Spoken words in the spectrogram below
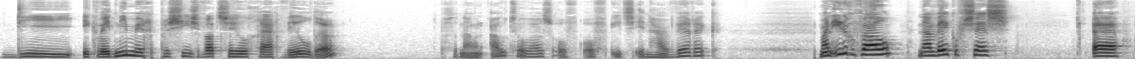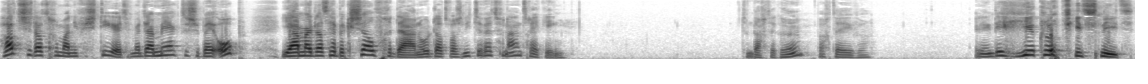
die, ik weet niet meer precies wat ze heel graag wilde. Of dat nou een auto was of, of iets in haar werk. Maar in ieder geval, na een week of zes uh, had ze dat gemanifesteerd. Maar daar merkte ze bij op. Ja, maar dat heb ik zelf gedaan hoor. Dat was niet de wet van aantrekking. Toen dacht ik, huh? Wacht even. Ik denk, hier klopt iets niet.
